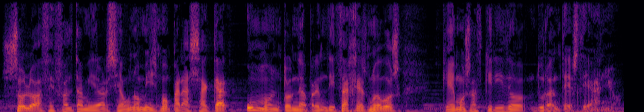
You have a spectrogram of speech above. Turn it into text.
solo hace falta mirarse a uno mismo para sacar un montón de aprendizajes nuevos que hemos adquirido durante este año.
